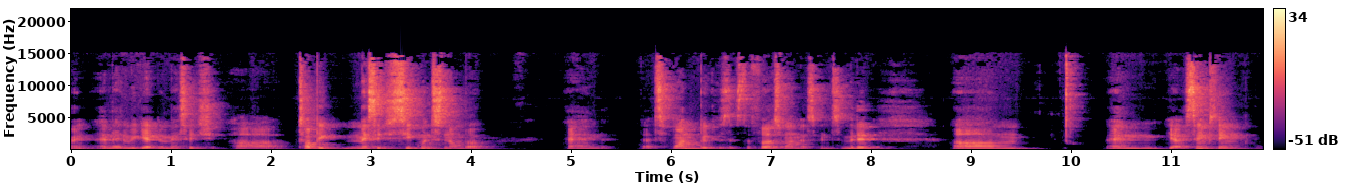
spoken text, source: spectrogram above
Right? And then we get the message, uh, topic message sequence number. And that's one because it's the first one that's been submitted. Um, and yeah, same thing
